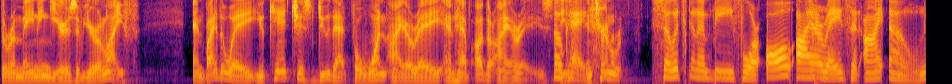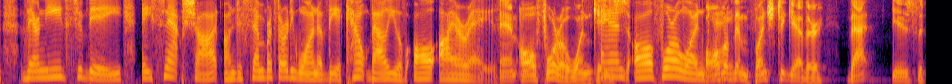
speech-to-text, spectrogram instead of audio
the remaining years of your life. And by the way, you can't just do that for one IRA and have other IRAs. Okay. The internal so it's going to be for all IRAs that I own. There needs to be a snapshot on December 31 of the account value of all IRAs and all 401ks. And all 401ks. All of them bunched together. That is the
